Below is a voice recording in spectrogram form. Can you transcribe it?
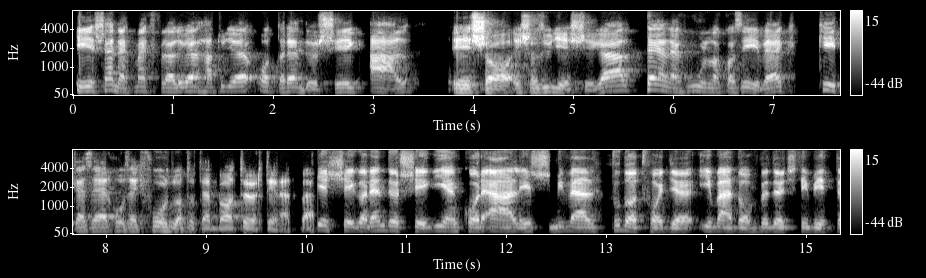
és ennek megfelelően hát ugye ott a rendőrség áll, és, a, és az ügyészség áll, telnek, múlnak az évek, 2000 hoz egy fordulatot ebbe a történetbe. Ügyészség, a rendőrség ilyenkor áll, és mivel tudod, hogy imádom Bödöcs Tibit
